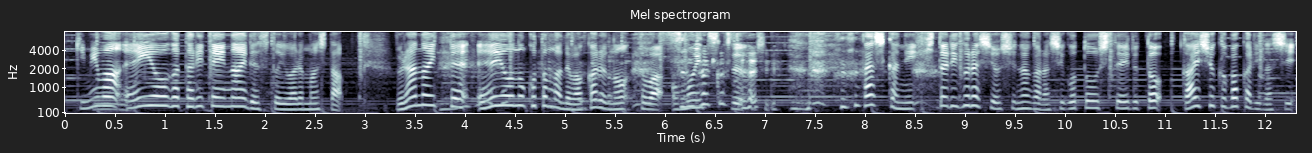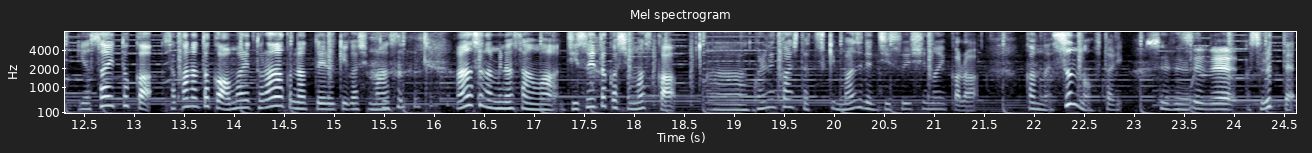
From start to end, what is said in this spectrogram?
「君は栄養が足りていないです」と言われました占いって栄養のことまでわかるの？とは思いつつ確かに一人暮らしをしながら仕事をしていると外食ばかりだし野菜とか魚とかをあまり取らなくなっている気がします。アンスの皆さんは自炊とかしますか？あーこれに関して人は月マジで自炊しないからわかんない。すんの？二人。する。する。あするって。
